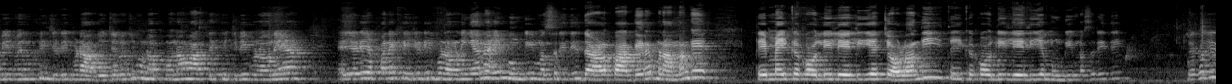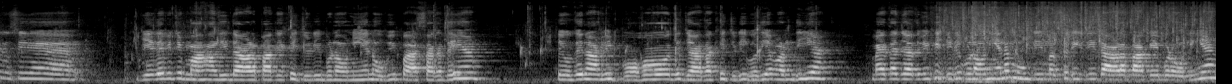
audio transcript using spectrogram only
ਵੀ ਮੈਨੂੰ ਖਿਚੜੀ ਬਣਾ ਦਿਓ। ਚਲੋ ਜੀ, ਹੁਣ ਆਪਾਂ ਉਹਨਾਂ ਵਾਸਤੇ ਖਿਚੜੀ ਬਣਾਉਨੇ ਆ। ਇਹ ਜਿਹੜੀ ਆਪਾਂ ਨੇ ਖਿਚੜੀ ਬਣਾਉਣੀ ਆ ਨਾ, ਇਹ ਮੂੰਗੀ ਮਸਰੀ ਦੀ ਦਾਲ ਪਾ ਕੇ ਨਾ ਬਣਾਵਾਂਗੇ। ਤੇ ਮੈਂ ਇੱਕ ਕੌਲੀ ਲੈ ਲਈ ਹੈ ਚੌਲਾਂ ਦੀ ਤੇ ਇੱਕ ਕੌਲੀ ਲੈ ਲਈ ਹੈ ਮੂੰਗੀ ਮਸਰੀ ਦੀ। ਦੇਖੋ ਜੀ, ਤੁਸੀਂ ਜਿਹਦੇ ਵਿੱਚ ਮਾਹਾਂ ਦੀ ਦਾਲ ਪਾ ਕੇ ਖਿਚੜੀ ਬਣਾਉਣੀ ਹੈ ਨਾ, ਉਹ ਵੀ ਪਾ ਸਕਦੇ ਆ ਤੇ ਉਹਦੇ ਨਾਲ ਵੀ ਬਹੁਤ ਜ਼ਿਆਦਾ ਖਿਚੜੀ ਵਧੀਆ ਬਣਦੀ ਆ। ਮੈਂ ਤਾਂ ਜਦ ਵੀ ਖਿਚੜੀ ਬਣਾਉਣੀ ਹੈ ਨਾ, ਮੂੰਗੀ ਮਸਰੀ ਦੀ ਦਾਲ ਪਾ ਕੇ ਬਣਾਉਣੀ ਆ।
